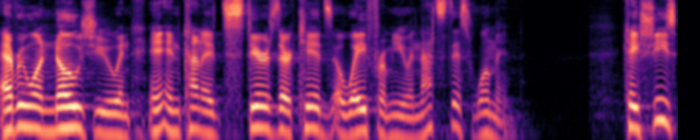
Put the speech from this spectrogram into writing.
everyone knows you and, and, and kind of steers their kids away from you. And that's this woman. Okay, she's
